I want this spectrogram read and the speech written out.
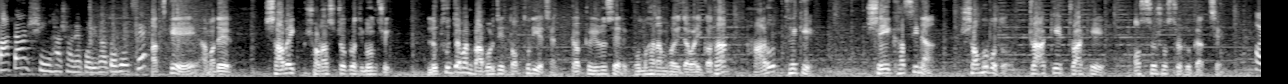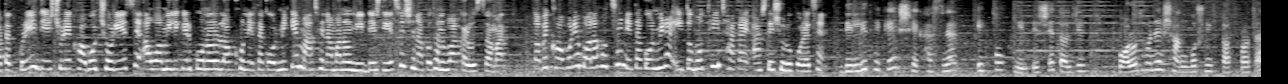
কাটার সিংহাসনে পরিণত হয়েছে। আজকে আমাদের সাবেক স্বরাষ্ট্র প্রতিমন্ত্রী লুৎফুজ্জামান বাবর যে তথ্য দিয়েছেন ডক্টর ইউনুসের ঘুম হারাম হয়ে যাওয়ার কথা ভারত থেকে শেখ হাসিনা সম্ভবত ট্রাকে ট্রাকে অস্ত্রশস্ত্র ঢুকাচ্ছে। হঠাৎ করেই দেশ জুড়ে খবর ছড়িয়েছে আওয়ামী লীগের পনেরো লক্ষ নেতাকর্মীকে মাঠে নামানোর নির্দেশ দিয়েছে সেনাপ্রধান ওয়াকারুজ্জামান। তবে খবরে বলা হচ্ছে নেতাকর্মীরা ইতোমধ্যেই ঢাকায় আসতে শুরু করেছেন। দিল্লি থেকে শেখ হাসিনার একক নির্দেশে দলটির বড় ধরনের সাংগঠনিক তৎপরতা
